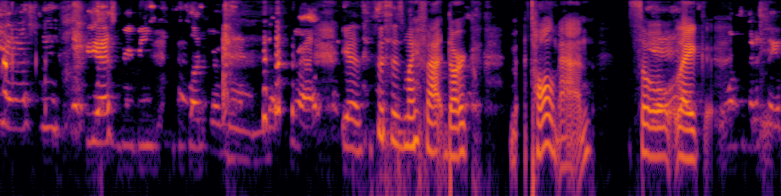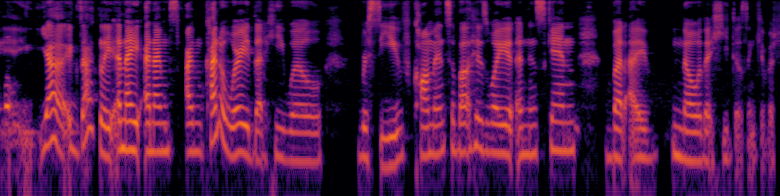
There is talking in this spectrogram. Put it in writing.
yes. Yes, baby. Blunt your man. Right. yes this is my fat dark tall man so Yes. like What you gonna say about me? yeah exactly and i and i'm s- i'm kind of worried that he will receive comments about his weight and his skin but i know that he doesn't give a shit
